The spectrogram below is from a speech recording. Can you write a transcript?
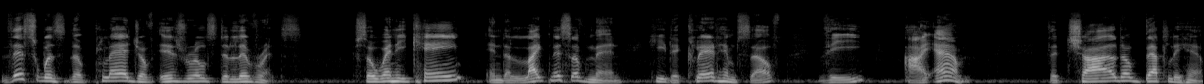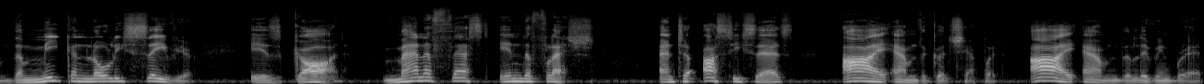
This was the pledge of Israel's deliverance. So when he came in the likeness of men, he declared himself the I am. The child of Bethlehem, the meek and lowly Savior, is God, manifest in the flesh. And to us he says, I am the good shepherd. I am the living bread.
